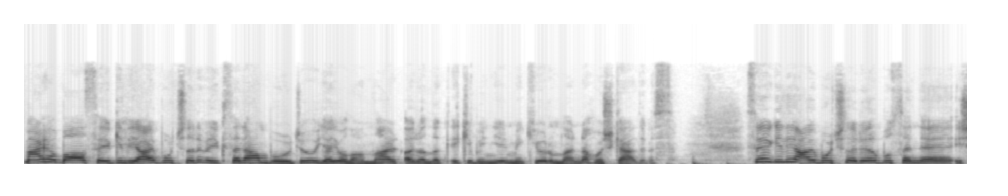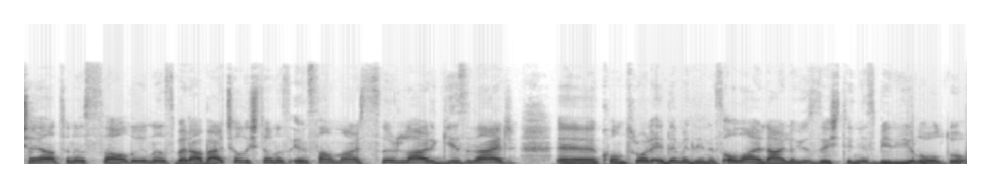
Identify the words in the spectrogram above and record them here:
Merhaba sevgili yay burçları ve yükselen burcu yay olanlar Aralık 2022 yorumlarına hoş geldiniz. Sevgili yay burçları bu sene iş hayatınız, sağlığınız, beraber çalıştığınız insanlar, sırlar, gizler, e, kontrol edemediğiniz olaylarla yüzleştiğiniz bir yıl oldu.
